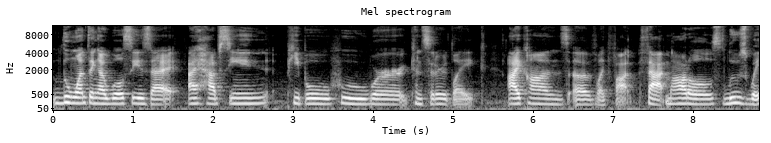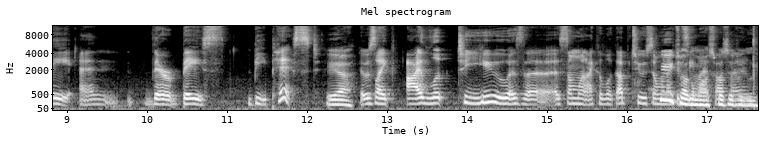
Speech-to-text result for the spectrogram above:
the one thing I will see is that I have seen people who were considered like icons of like fat, fat models lose weight and their base be pissed. Yeah. It was like I look to you as a as someone I could look up to, Who someone are I you could see talking about myself in. specifically?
